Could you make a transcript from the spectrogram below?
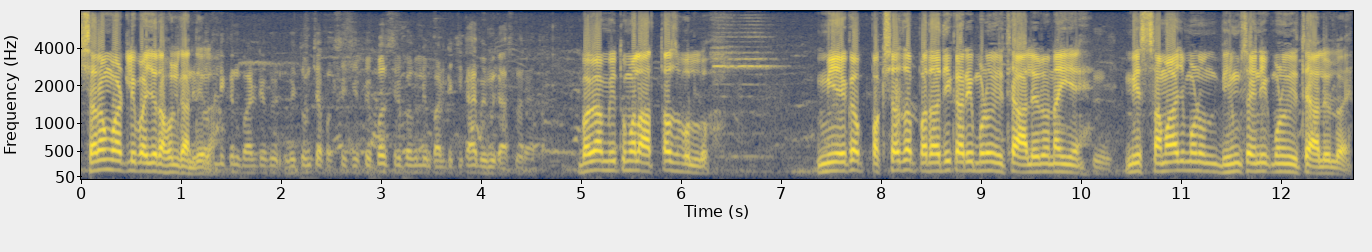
शरम वाटली पाहिजे राहुल गांधीला. रिपब्लिकन पार्टी मी तुमच्या पक्षाची पीपल्स रिपब्लिकन पार्टीची काय भूमिका असणार आहे आता? बघा मी तुम्हाला आत्ताच बोललो. मी एका पक्षाचा पदाधिकारी म्हणून इथे आलेलो नाही आहे. मी समाज म्हणून भीमसैनिक म्हणून इथे आलेलो आहे.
